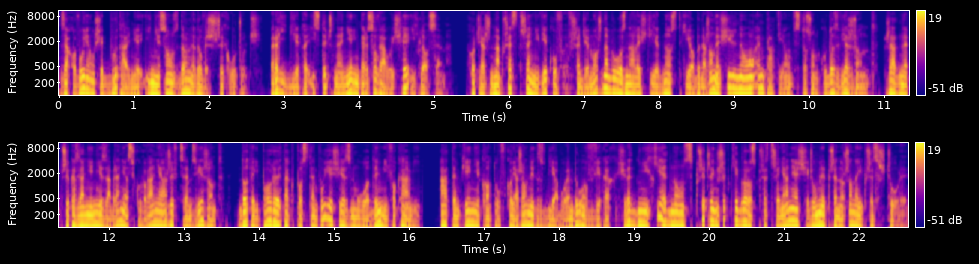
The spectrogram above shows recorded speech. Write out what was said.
zachowują się brutalnie i nie są zdolne do wyższych uczuć. Religie teistyczne nie interesowały się ich losem. Chociaż na przestrzeni wieków wszędzie można było znaleźć jednostki obdarzone silną empatią w stosunku do zwierząt. Żadne przykazanie nie zabrania skurowania żywcem zwierząt. Do tej pory tak postępuje się z młodymi fokami a tępienie kotów kojarzonych z diabłem było w wiekach średnich jedną z przyczyn szybkiego rozprzestrzeniania się dżumy przenoszonej przez szczury.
